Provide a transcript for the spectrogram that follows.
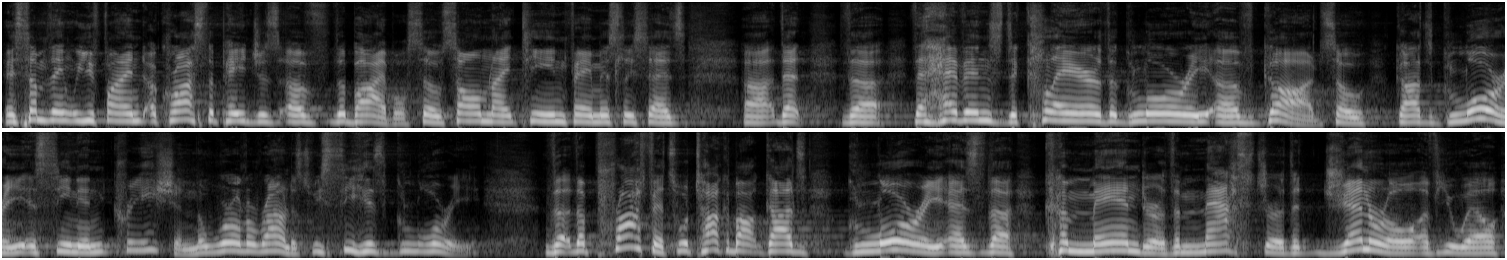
is something you find across the pages of the Bible. So Psalm 19 famously says uh, that the, the heavens declare the glory of God. So God's glory is seen in creation, the world around us. We see his glory. The, the prophets will talk about God's glory as the commander, the master, the general, if you will,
